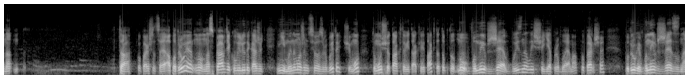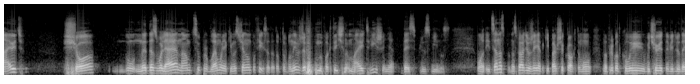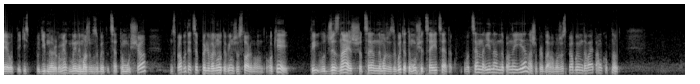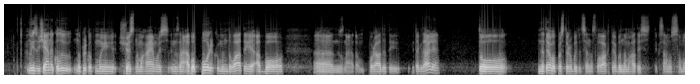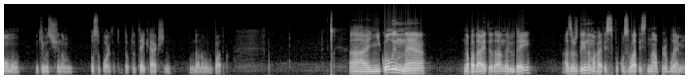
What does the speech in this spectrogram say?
На... Так, по-перше, це. А по-друге, ну насправді, коли люди кажуть, ні, ми не можемо цього зробити. Чому? Тому що так-то і так-то і так-то. Тобто, ну вони вже визнали, що є проблема. По-перше, по-друге, вони вже знають, що ну, не дозволяє нам цю проблему якимось чином пофіксити. Тобто вони вже ну, фактично мають рішення десь плюс-мінус. От, і це насправді вже є такий перший крок. Тому, наприклад, коли ви чуєте від людей от якийсь подібний аргумент, ми не можемо зробити це тому що, ну, спробуйте це перевернути в іншу сторону. Окей, ти от вже знаєш, що це не можна зробити, тому що це і це так. От це і напевно і є наша проблема. Може, спробуємо давай там копнути. Ну і звичайно, коли, наприклад, ми щось намагаємось, не знаю, або порекомендувати, або е, не знаю, там порадити і так далі, то не треба просто робити це на словах, треба намагатись так само самому якимось чином посупортити, тобто take action в даному випадку. А, ніколи не нападайте да, на людей, а завжди намагайтесь сфокусуватись на проблемі.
